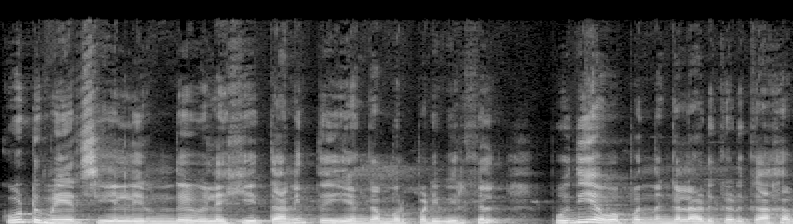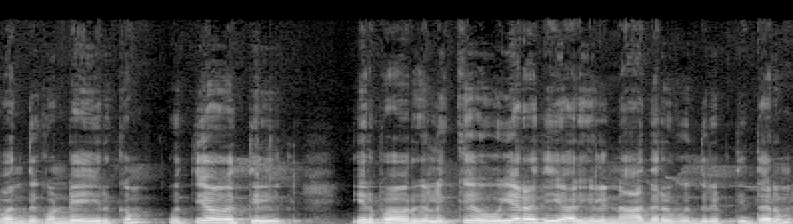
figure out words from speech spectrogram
கூட்டு முயற்சியில் இருந்து விலகி தனித்து இயங்க முற்படுவீர்கள். புதிய ஒப்பந்தங்கள் அடுக்கடுக்காக வந்து கொண்டே இருக்கும். உத்தியோகத்தில் இருப்பவர்களுக்கு உயர் அதிகாரிகளின் ஆதரவு திருப்தி தரும்.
